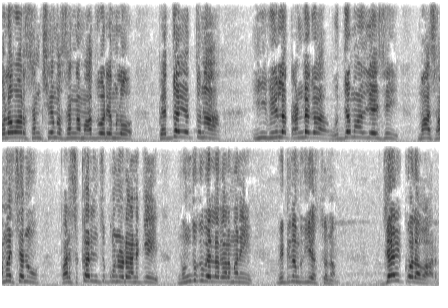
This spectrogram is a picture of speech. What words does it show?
కులవారు సంక్షేమ సంఘం ఆధ్వర్యంలో పెద్ద ఎత్తున ఈ వీళ్ళకు అండగా ఉద్యమాలు చేసి మా సమస్యను పరిష్కరించుకునడానికి ముందుకు వెళ్ళగలమని విజ్ఞప్తి చేస్తున్నాం. జై కులవారు.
